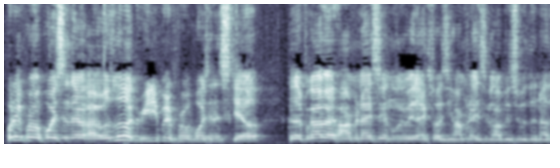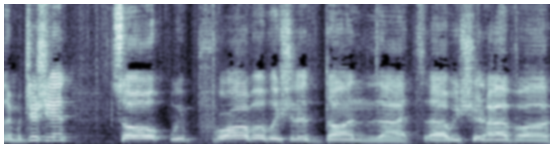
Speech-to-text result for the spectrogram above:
Putting Purple Poison there. I was a little greedy putting Purple Poison in the scale. Because I forgot about harmonizing and the only way to XYZ harmonizing obviously with another magician. So we probably should have done that. Uh, we should have uh,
